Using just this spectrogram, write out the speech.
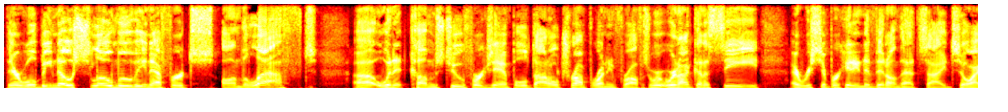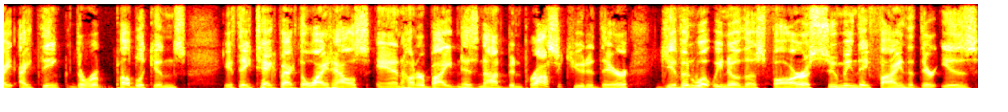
there will be no slow moving efforts on the left uh, when it comes to, for example, Donald Trump running for office. We're, we're not going to see a reciprocating event on that side. So I, I think the Republicans, if they take back the White House and Hunter Biden has not been prosecuted there, given what we know thus far, assuming they find that there is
